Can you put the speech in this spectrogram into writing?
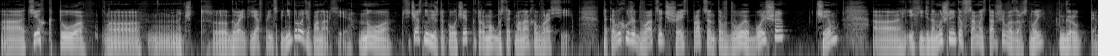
а, тех, кто значит, говорит, я, в принципе, не против монархии, но сейчас не вижу такого человека, который мог бы стать монархом в России. Таковых уже 26%, вдвое больше, чем их единомышленников в самой старшей возрастной группе.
